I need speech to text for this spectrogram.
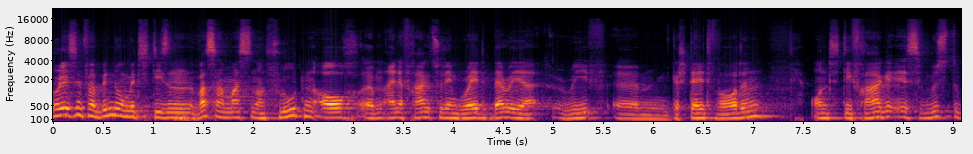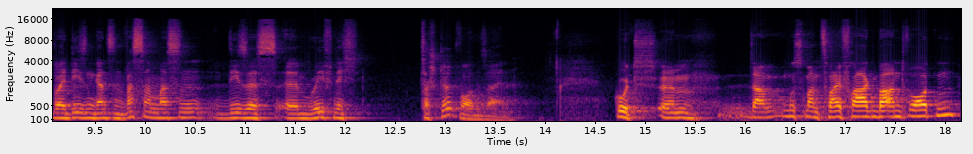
Nun ist in Verbindung mit diesen Wassermassen und Fluten auch ähm, eine Frage zu dem Great Barrier Reef ähm, gestellt worden. Und die Frage ist, müsste bei diesen ganzen Wassermassen dieses ähm, Reef nicht zerstört worden sein? Gut, ähm, da muss man zwei Fragen beantworten.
